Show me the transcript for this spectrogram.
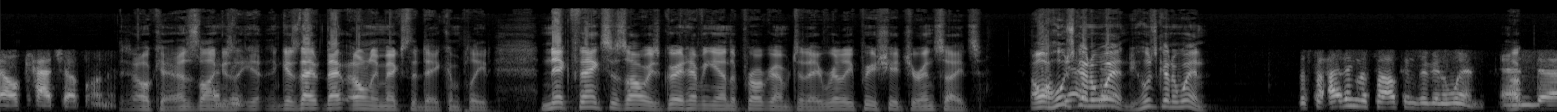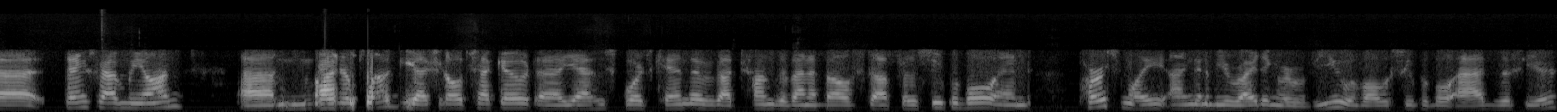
I'll catch up on it. Okay, as long as because that that only makes the day complete. Nick, thanks as always. Great having you on the program today. Really appreciate your insights. Oh, who's yeah, going to win? Who's going to win? The, I think the Falcons are going to win. And uh, thanks for having me on. Uh, minor plug, you guys should all check out uh, Yahoo Sports Canada. We've got tons of NFL stuff for the Super Bowl. And personally, I'm going to be writing a review of all the Super Bowl ads this year.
